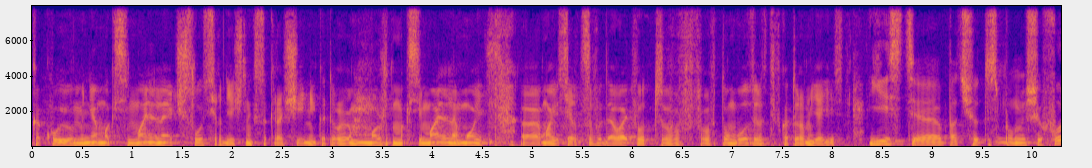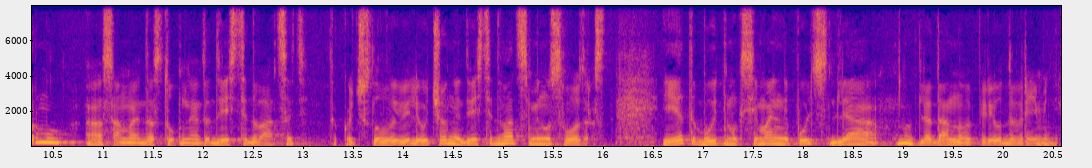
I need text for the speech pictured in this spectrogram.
какое у меня максимальное число сердечных сокращений, которое может максимально мой, мое сердце выдавать вот в, в том возрасте, в котором я есть? Есть подсчеты с помощью формул. Самое доступное – это 220. Такое число вывели ученые. 220 минус возраст. И это будет максимальный пульс для, ну, для данного периода времени.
